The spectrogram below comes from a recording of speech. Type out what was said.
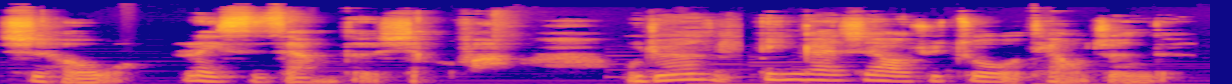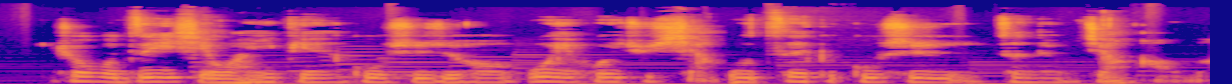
适合我？类似这样的想法，我觉得应该是要去做调整的。就我自己写完一篇故事之后，我也会去想，我这个故事真的有这样好吗？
